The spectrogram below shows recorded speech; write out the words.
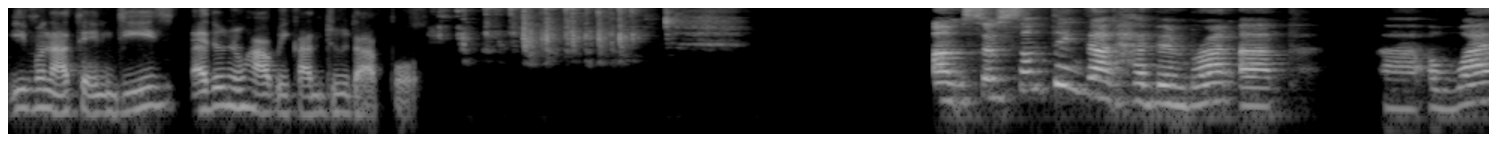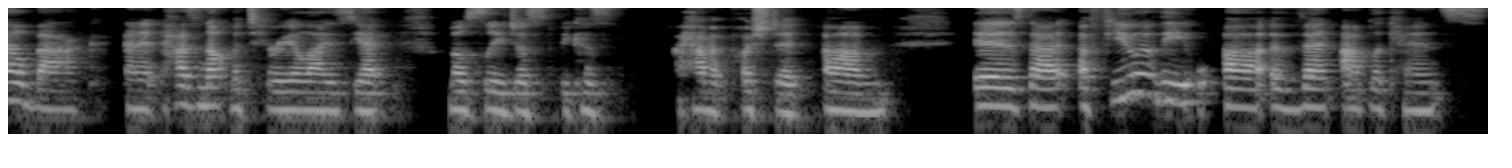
even attendees. I don't know how we can do that, but Um, so something that had been brought up uh, a while back, and it has not materialized yet, mostly just because I haven't pushed it, um, is that a few of the uh, event applicants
